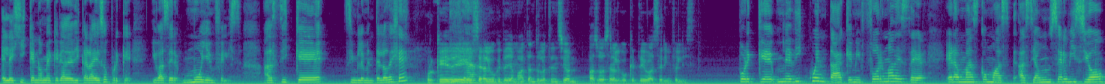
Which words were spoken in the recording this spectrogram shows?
elegí que no me quería dedicar a eso porque iba a ser muy infeliz. Así que simplemente lo dejé ¿Por qué de ser algo que te llamaba tanto la atención pasó a ser algo que te iba a hacer infeliz? Porque me di cuenta que mi forma de ser era más como hacia un servicio...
